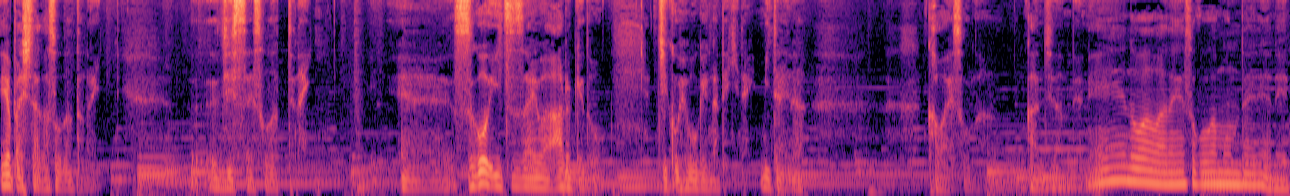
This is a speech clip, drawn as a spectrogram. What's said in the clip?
やっぱ下が育たない実際育ってない、えー、すごい逸材はあるけど自己表現ができない。みたいなかわいそうな感じなんだよね。ノアはねそこが問題だよね。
